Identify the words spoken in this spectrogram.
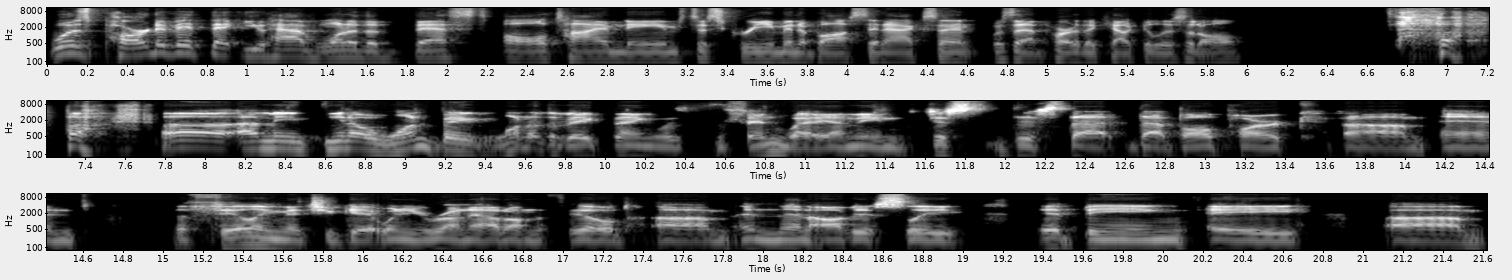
Was part of it that you have one of the best all-time names to scream in a boston accent? Was that part of the calculus at all? Uh, I mean, you know, one big one of the big thing was the Fenway. I mean, just this that that ballpark um, and the feeling that you get when you run out on the field, um, and then obviously it being a um,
